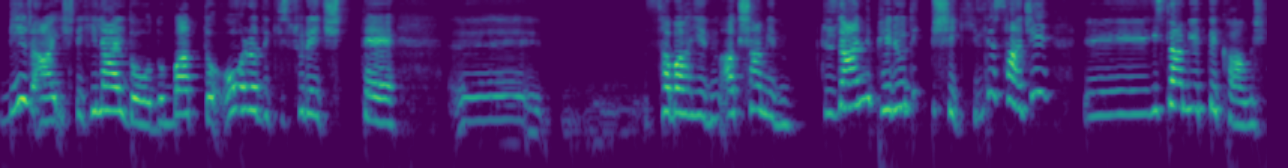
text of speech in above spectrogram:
bir ay işte hilal doğdu, battı. O aradaki süreçte e, sabah yedim, akşam yedim düzenli periyodik bir şekilde sadece e, İslamiyet'te kalmış.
